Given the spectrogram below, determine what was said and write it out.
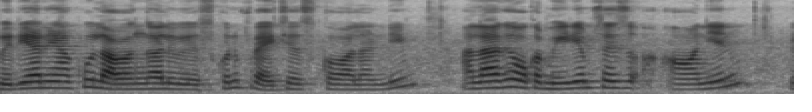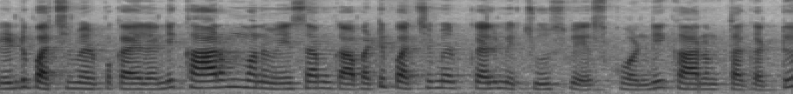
బిర్యానీ ఆకు లవంగాలు వేసుకొని ఫ్రై చేసుకోవాలండి. అలాగే ఒక మీడియం సైజు ఆనియన్ రెండు పచ్చిమిరపకాయలు అండి కారం మనం వేసాం కాబట్టి పచ్చిమిరపకాయలు మీరు చూసి వేసుకోండి కారం తగ్గట్టు.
